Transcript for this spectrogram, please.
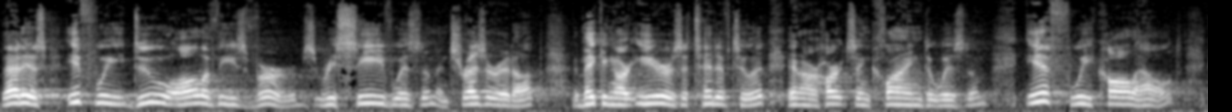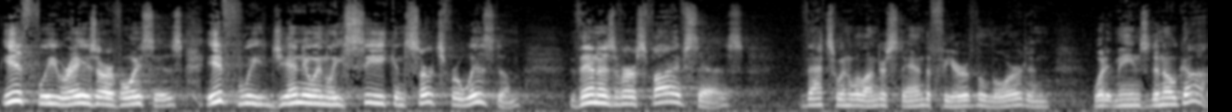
that is, if we do all of these verbs, receive wisdom and treasure it up, making our ears attentive to it and our hearts inclined to wisdom, if we call out, if we raise our voices, if we genuinely seek and search for wisdom, then, as verse 5 says, that's when we'll understand the fear of the Lord and what it means to know God.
